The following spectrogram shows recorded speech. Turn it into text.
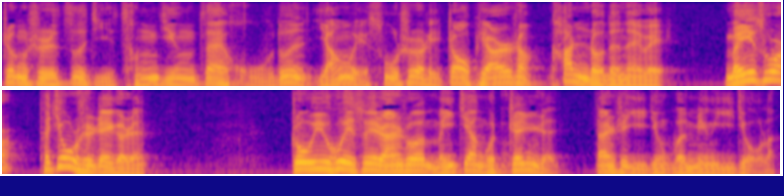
正是自己曾经在虎盾杨伟宿舍里照片上看着的那位。没错，她就是这个人。周玉慧虽然说没见过真人，但是已经闻名已久了。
